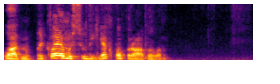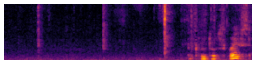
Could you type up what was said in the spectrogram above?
ладно, приклеїмо сюди, як по правилам. Так, ну тут склеївся.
